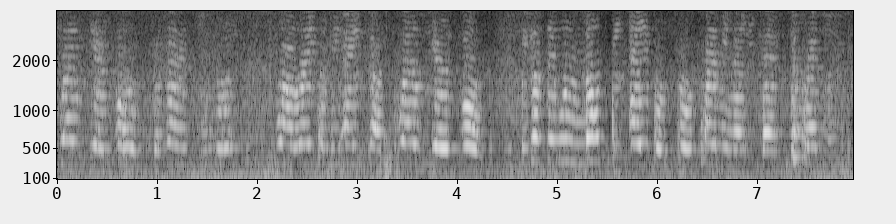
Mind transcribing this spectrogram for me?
12 years old, the girls who are raped at the age of 12 years old, because they will not be able to terminate the, the pregnancy.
